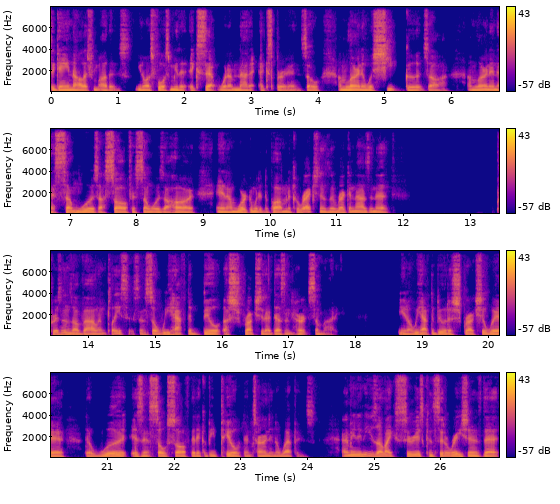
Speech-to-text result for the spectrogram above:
to gain knowledge from others. You know, it's forced me to accept what I'm not an expert in. So I'm learning what sheet goods are. I'm learning that some woods are soft and some woods are hard. And I'm working with the Department of Corrections and recognizing that prisons are violent places. And so we have to build a structure that doesn't hurt somebody. You know, we have to build a structure where the wood isn't so soft that it could be peeled and turned into weapons. I mean, and these are like serious considerations that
